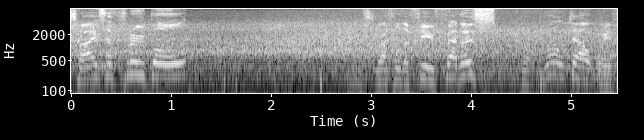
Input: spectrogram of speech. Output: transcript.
Tries a through ball. He's ruffled a few feathers, but well dealt with.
